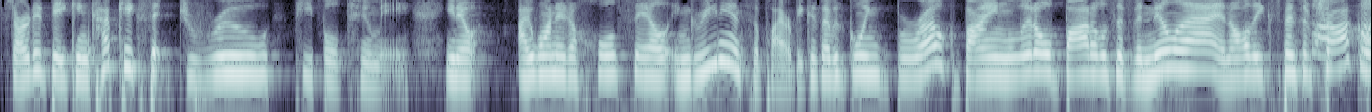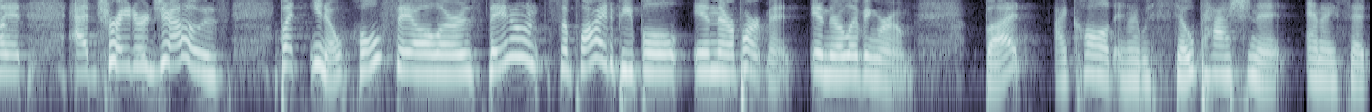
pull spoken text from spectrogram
started baking cupcakes that drew people to me. You know, I wanted a wholesale ingredient supplier because I was going broke buying little bottles of vanilla and all the expensive chocolate at Trader Joe's. But, you know, wholesalers, they don't supply to people in their apartment, in their living room. But I called and I was so passionate and I said,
